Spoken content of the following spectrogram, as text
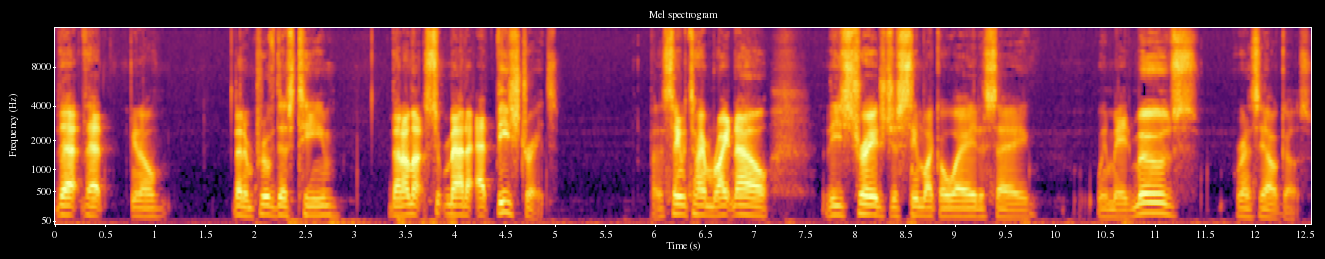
that that you know that improve this team, then I'm not super mad at, these trades. But at the same time, right now, these trades just seem like a way to say we made moves. We're going to see how it goes.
